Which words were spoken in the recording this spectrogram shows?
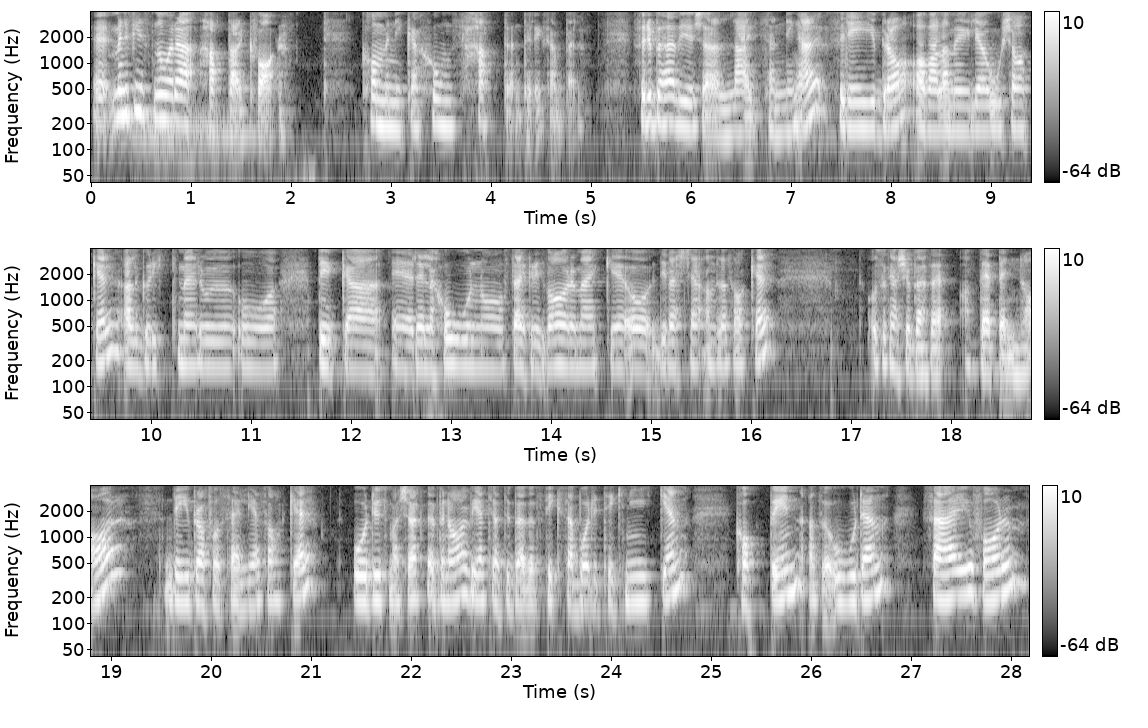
Eh, men det finns några hattar kvar. Kommunikationshatten till exempel. För du behöver ju köra livesändningar, för det är ju bra av alla möjliga orsaker, algoritmer och, och bygga eh, relation och stärka ditt varumärke och diverse andra saker. Och så kanske du behöver webbinar. Det är ju bra för att sälja saker. Och du som har kört webbinar vet ju att du behöver fixa både tekniken, copyn, alltså orden, färg och form,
